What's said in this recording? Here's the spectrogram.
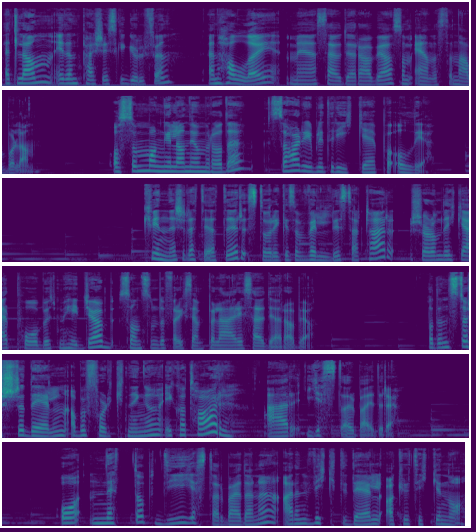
Et land i den persiske gulfen En halvøy med Saudi-Arabia som eneste naboland. Og som mange land i området, så har de blitt rike på olje. Kvinners rettigheter står ikke så veldig sterkt her, sjøl om det ikke er påbudt med hijab, sånn som det f.eks. er i Saudi-Arabia. Og den største delen av befolkninga i Qatar er gjestearbeidere. Og nettopp de gjestearbeiderne er en viktig del av kritikken nå.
